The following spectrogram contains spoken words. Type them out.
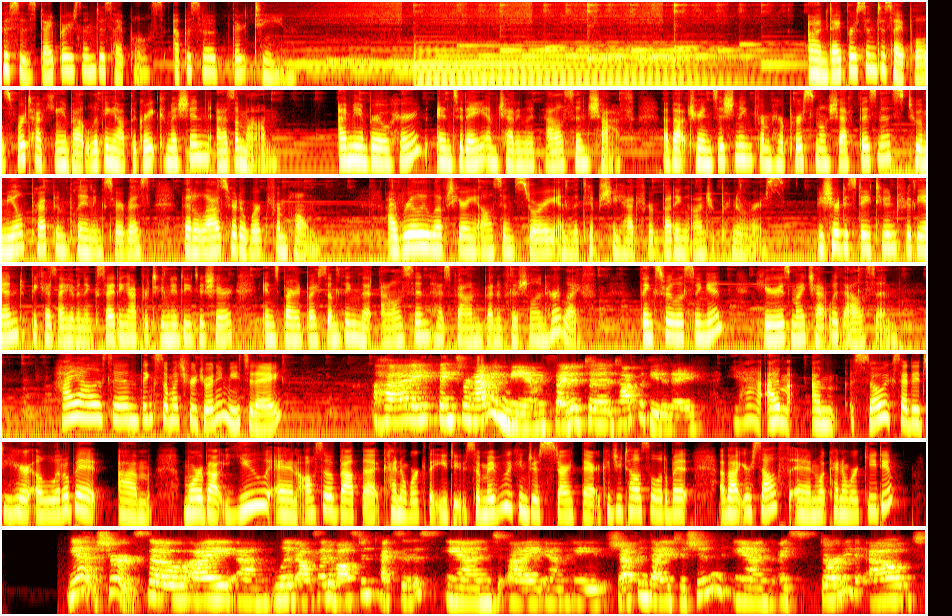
This is Diapers and Disciples, episode 13. On Diapers and Disciples, we're talking about living out the Great Commission as a mom. I'm Amber O'Hearn, and today I'm chatting with Allison Schaaf about transitioning from her personal chef business to a meal prep and planning service that allows her to work from home. I really loved hearing Allison's story and the tips she had for budding entrepreneurs. Be sure to stay tuned for the end because I have an exciting opportunity to share inspired by something that Allison has found beneficial in her life. Thanks for listening in. Here is my chat with Allison. Hi, Allison. Thanks so much for joining me today. Hi, thanks for having me. I'm excited to talk with you today. Yeah, I'm I'm so excited to hear a little bit um, more about you and also about the kind of work that you do. So maybe we can just start there. Could you tell us a little bit about yourself and what kind of work you do? Yeah, sure. So I um, live outside of Austin, Texas, and I am a chef and dietitian. And I started out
